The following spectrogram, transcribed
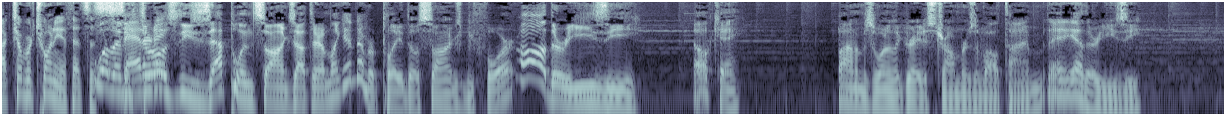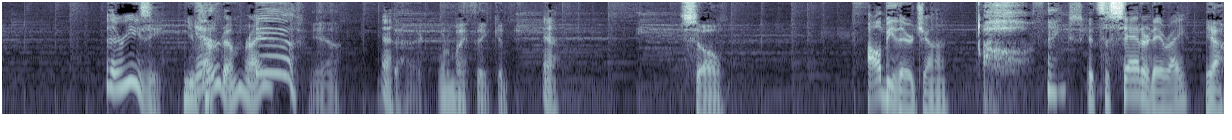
October 20th. That's a Well, then Saturday. he throws these Zeppelin songs out there. I'm like, I've never played those songs before. Oh, they're easy. Okay. Bonham's one of the greatest drummers of all time. Eh, Yeah, they're easy. They're easy. You've Yeah. heard them, right? Yeah. Yeah. Yeah. What the heck? What am I thinking? Yeah. So, I'll be there, John. oh, thanks. It's a Saturday, right? Yeah.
